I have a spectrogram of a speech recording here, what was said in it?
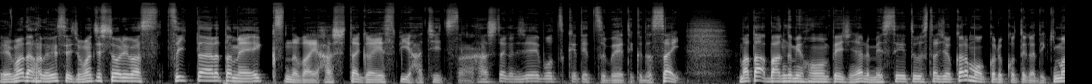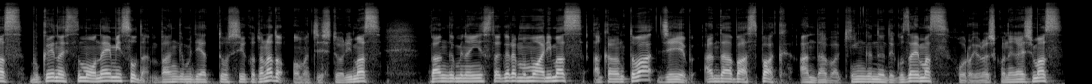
えまだまだメッセージお待ちしております。ツイッター改め X の場合ハッシュタグ SP813 ハッシュタグ J ボをつけてつぶやいてください。また番組ホームページにあるメッセージトゥスタジオからも送ることができます。僕への質問お悩み相談番組でやってほしいことなどお待ちしております。番組のインスタグラムもあります。アカウントは JAB アンダーバースパークアンダーバーキングヌーでございます。フォローよろしくお願いします。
